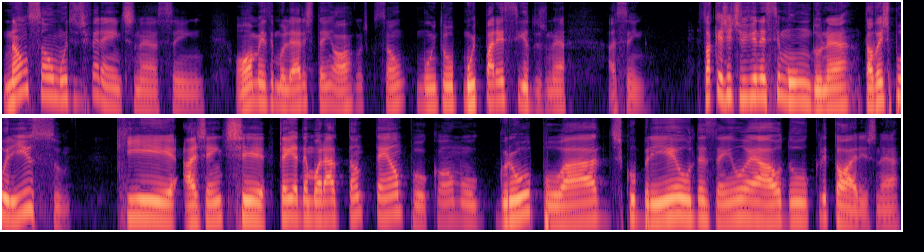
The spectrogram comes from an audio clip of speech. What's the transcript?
não são muito diferentes, né? Assim, homens e mulheres têm órgãos que são muito muito parecidos, né? Assim. Só que a gente vive nesse mundo, né? Talvez por isso que a gente tenha demorado tanto tempo como grupo a descobrir o desenho real do clitóris, né?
